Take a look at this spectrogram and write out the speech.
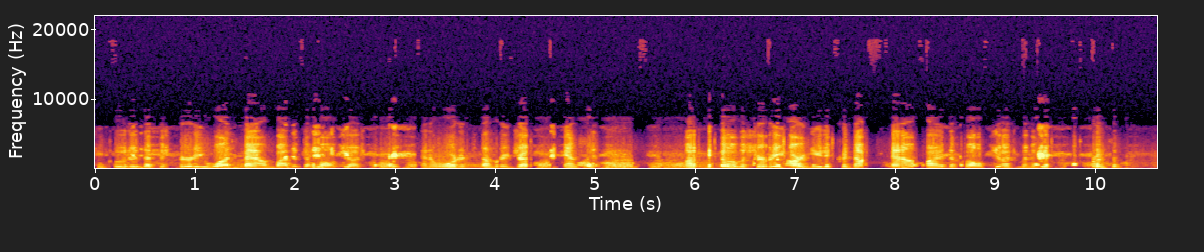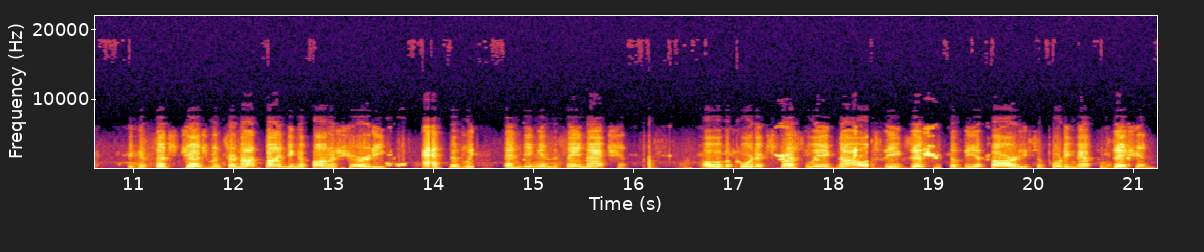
concluded that the surety was bound by the default judgment and awarded summary judgment against it. On appeal, the surety argued it could not be bound by a default judgment against the principal because such judgments are not binding upon a surety actively defending in the same action. Although the court expressly acknowledged the existence of the authority supporting that position,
